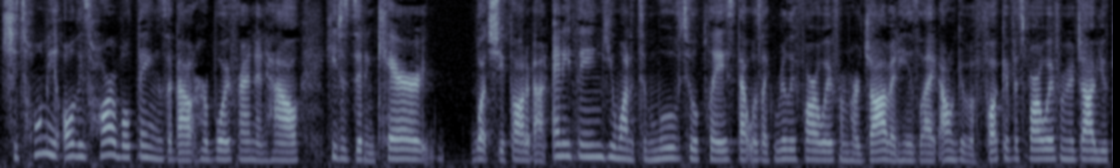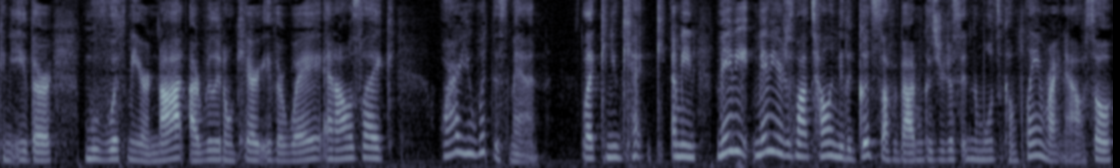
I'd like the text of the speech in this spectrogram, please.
She told me all these horrible things about her boyfriend and how he just didn't care what she thought about anything. He wanted to move to a place that was like really far away from her job. And he's like, I don't give a fuck if it's far away from your job. You can either move with me or not. I really don't care either way. And I was like, why are you with this man? Like, can you, can't, I mean, maybe, maybe you're just not telling me the good stuff about him because you're just in the mood to complain right now. So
